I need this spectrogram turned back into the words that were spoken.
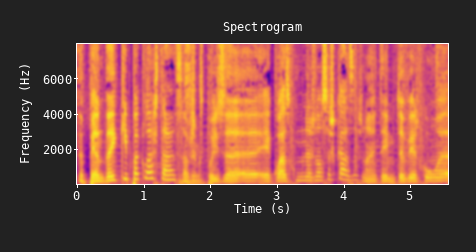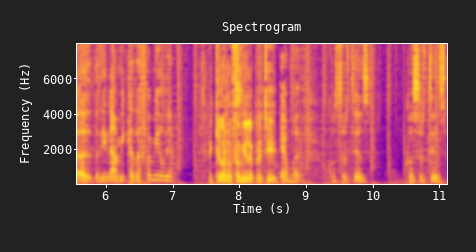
depende da equipa que lá está, sabes Sim. que depois ah, ah, é quase como nas nossas casas, não é? Tem muito a ver com a, a dinâmica da família. Aquilo é uma família para ti? É uma, com certeza, com certeza.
